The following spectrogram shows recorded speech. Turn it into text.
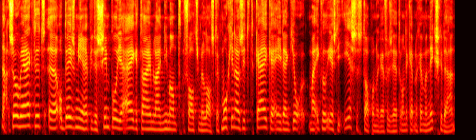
Nou, zo werkt het. Uh, op deze manier heb je dus simpel je eigen timeline. Niemand valt je meer lastig. Mocht je nou zitten te kijken en je denkt, joh, maar ik wil eerst die eerste stappen nog even zetten, want ik heb nog helemaal niks gedaan.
